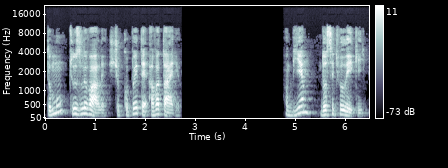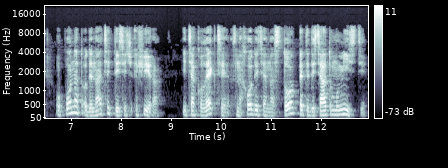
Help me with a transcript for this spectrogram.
тому цю зливали, щоб купити аватарів. Об'єм досить великий у понад 11 тисяч ефіра, і ця колекція знаходиться на 150 місці.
